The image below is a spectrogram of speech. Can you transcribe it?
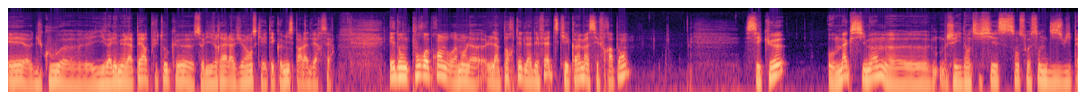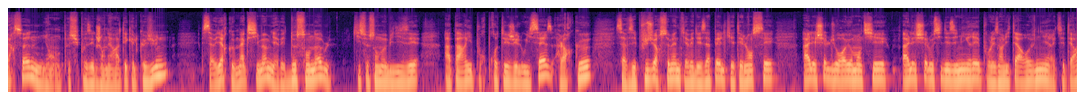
et euh, du coup euh, il valait mieux la perdre plutôt que se livrer à la violence qui a été commise par l'adversaire. Et donc pour reprendre vraiment la, portée de la défaite, ce qui est quand même assez frappant, c'est que au maximum, euh, j'ai identifié 178 personnes, on peut supposer que j'en ai raté quelques-unes, ça veut dire qu'au maximum il y avait 200 nobles qui se sont mobilisés à Paris pour protéger Louis XVI, alors que ça faisait plusieurs semaines qu'il y avait des appels qui étaient lancés à l'échelle du royaume entier, à l'échelle aussi des émigrés pour les inviter à revenir, etc.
